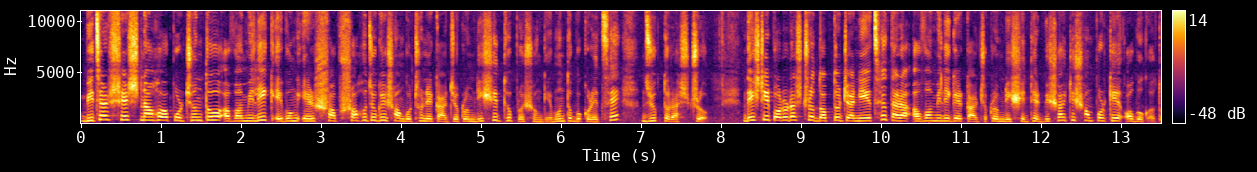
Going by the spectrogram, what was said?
বিচার শেষ না হওয়া পর্যন্ত আওয়ামী লীগ এবং এর সব সহযোগী সংগঠনের কার্যক্রম নিষিদ্ধ প্রসঙ্গে মন্তব্য করেছে যুক্তরাষ্ট্র। দেশটির পররাষ্ট্র দপ্তর জানিয়েছে, তারা আওয়ামী লীগের কার্যক্রম নিষিদ্ধের বিষয়টি সম্পর্কে অবগত।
